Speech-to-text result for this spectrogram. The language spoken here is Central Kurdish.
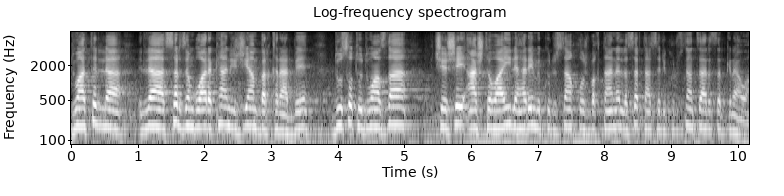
دواتر لە لە سەرجەم بوارەکانی ژیان بەرقەرار بێ، دوو سەد و دوازدە کێشەی ئاشتەوایی لە هەرێمی کوردستان خۆشبەختانە لە سەرتاسەری کوردستان چارەسەر کراوە.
